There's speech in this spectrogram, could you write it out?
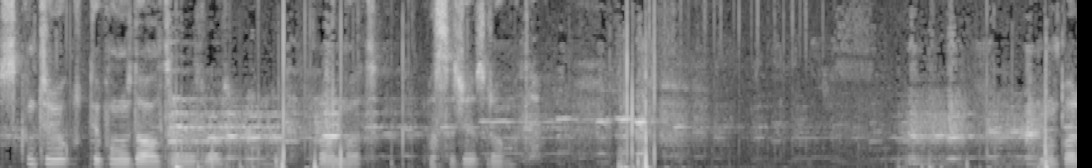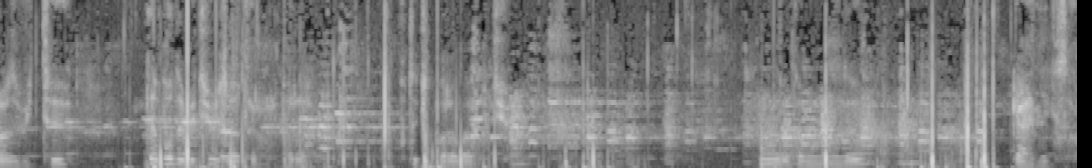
Sıkıntı yok. Depomuzda altınımız var. Rambat. Basacağız Rambat'a. Bunun para da bitti. Depo da bitiyor zaten. Para. Depodaki paralar bitiyor. Bunu da tamamladım. Geldik sana.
